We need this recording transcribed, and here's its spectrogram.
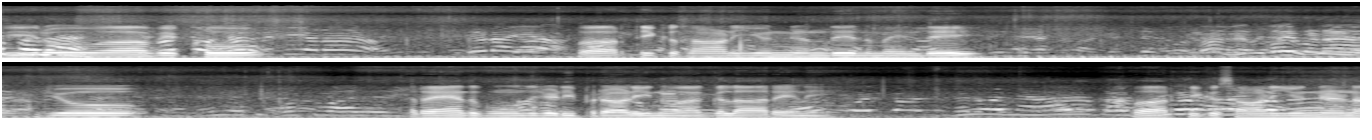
ਵੀਰੋ ਆ ਵੇਖੋ ਭਾਰਤੀ ਕਿਸਾਨ ਯੂਨੀਅਨ ਦੇ ਨੁਮਾਇੰਦੇ ਜੋ ਰਹਿੰਦ ਖੂੰਦ ਜਿਹੜੀ ਪਰਾਲੀ ਨੂੰ ਅੱਗ ਲਾ ਰਹੇ ਨੇ ਭਾਰਤੀ ਕਿਸਾਨ ਯੂਨੀਅਨ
